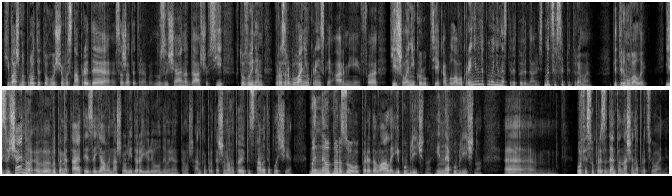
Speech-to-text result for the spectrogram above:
Хіба ж ми проти того, що весна прийде, сажати треба? Ну, звичайно, да, що всі, хто винен в розграбуванні української армії, в тій шаленій корупції, яка була в Україні, вони повинні нести відповідальність. Ми це все підтримуємо. Підтримували. І, звичайно, ви пам'ятаєте із заяви нашого лідера Юлії Володимирівни Тимошенко про те, що ми готові підставити плече. Ми неодноразово передавали і публічно, і не публічно е, Офісу президента наші напрацювання,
